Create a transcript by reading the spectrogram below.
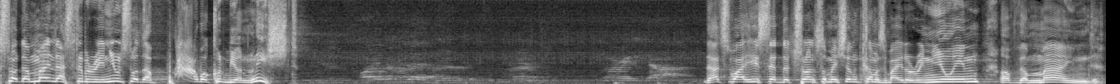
So the mind has to be renewed so the power could be unleashed. That's why he said the transformation comes by the renewing of the mind.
